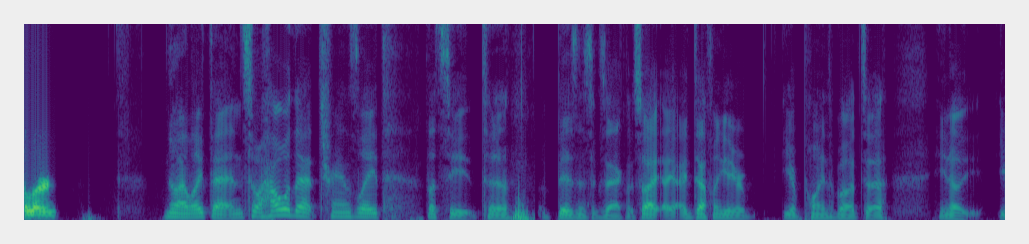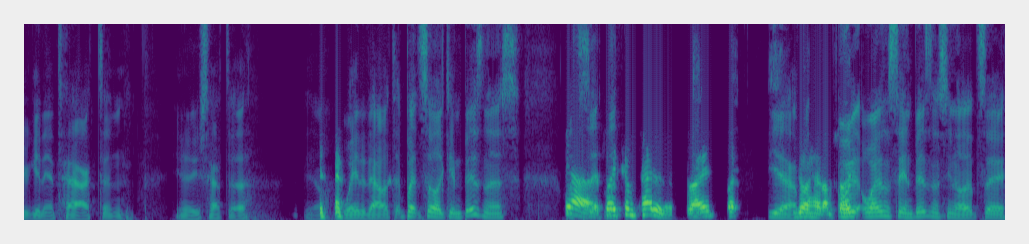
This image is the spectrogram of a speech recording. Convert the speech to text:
to learn. No, I like that. And so, how would that translate? Let's see to business exactly. So, I, I definitely get your your point about uh, you know you're getting attacked, and you know you just have to you know wait it out. But so, like in business, yeah, say, it's like, like competitive, right? But yeah, go but, ahead. I'm sorry. Oh, I was gonna business, you know, let's say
